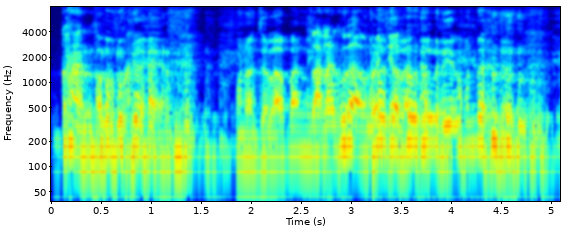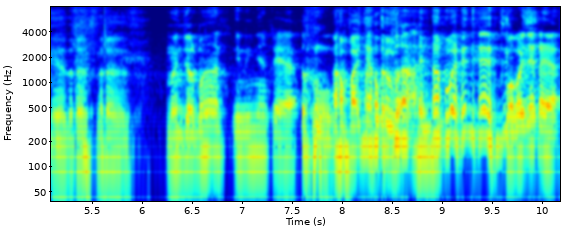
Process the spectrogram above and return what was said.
bukan Oh, bukan. Menonjol apa nih? celana gua menonjol Oh, lu yang menonjol. Iya, terus terus. menonjol banget ininya kayak oh, Apanya tuh? Apa? Apanya pokoknya kayak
